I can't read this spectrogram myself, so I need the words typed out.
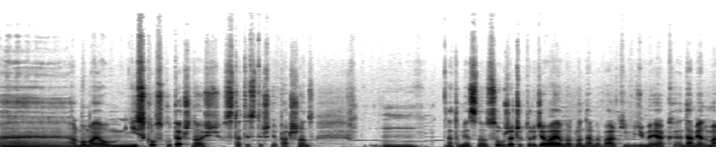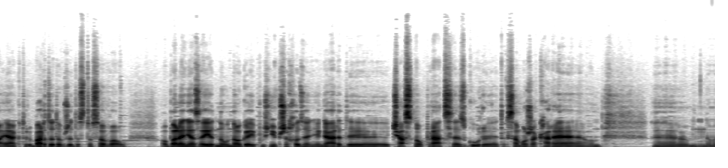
E, albo mają niską skuteczność, statystycznie patrząc. Mm, Natomiast no, są rzeczy, które działają. No, oglądamy walki, widzimy jak Damian Maja, który bardzo dobrze dostosował obalenia za jedną nogę i później przechodzenie gardy, ciasną pracę z góry, tak samo Jacare, on no,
